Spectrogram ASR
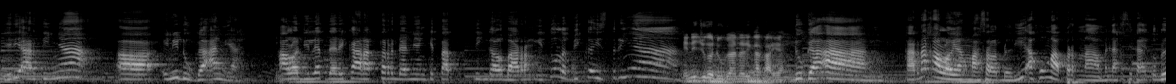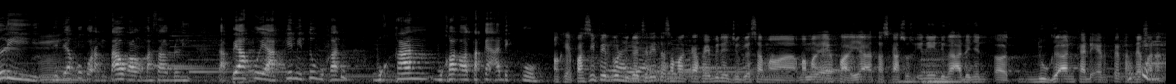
Jadi artinya eh, ini dugaan ya. Kalau dilihat dari karakter dan yang kita tinggal bareng itu lebih ke istrinya. Ini juga dugaan dari kakak ya? dugaan karena kalau yang masalah beli aku nggak pernah menyaksikan itu beli Hmm. jadi aku kurang tahu kalau masalah beli tapi aku yakin itu bukan bukan bukan otaknya adikku Oke, pasti Virgon juga cerita sama Kak Feby dan juga sama Mama Eva ya atas kasus ini dengan adanya eh, dugaan KDRT terhadap anak.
